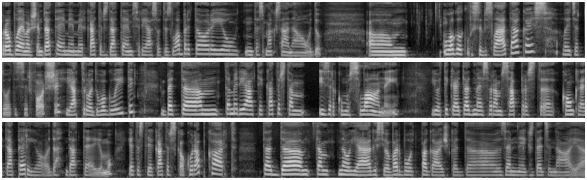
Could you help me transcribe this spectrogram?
problēma ar šiem datējumiem ir, ka katrs datējums ir jāsūta uz laboratoriju, un tas maksā naudu. Um, Ogleklis ir vislētākais, līdz ar to tas ir forši, ja atrod oglīti, bet um, tam ir jātiek katrs tam izrakumu slānī. Jo tikai tad mēs varam saprast uh, konkrētā perioda datējumu. Ja tas tiek atrasts kaut kur apkārt, tad uh, tam nav jēgas, jo varbūt pagājuši gadu uh, zemnieks dedzināja,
